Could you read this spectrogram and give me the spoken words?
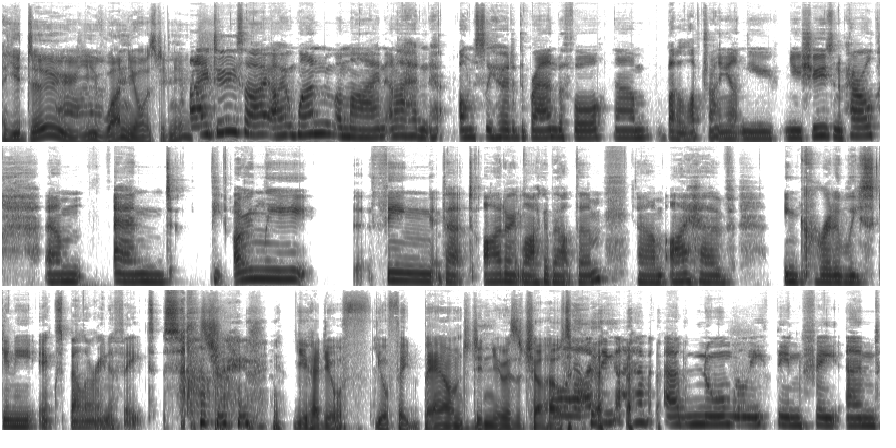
You do. Uh, you won yours, didn't you? I do. So I, I, won mine, and I hadn't honestly heard of the brand before, um, but I love trying out new new shoes and apparel. Um, and the only thing that I don't like about them, um, I have incredibly skinny ex ballerina feet. So you had your your feet bound, didn't you, as a child? Oh, I think I have abnormally thin feet, and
